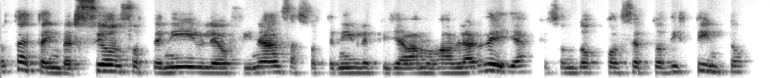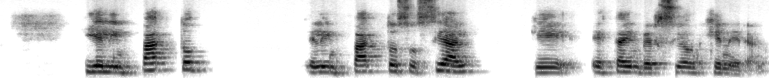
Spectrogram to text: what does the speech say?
esta inversión sostenible o finanzas sostenibles, que ya vamos a hablar de ellas, que son dos conceptos distintos, y el impacto, el impacto social que esta inversión genera.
